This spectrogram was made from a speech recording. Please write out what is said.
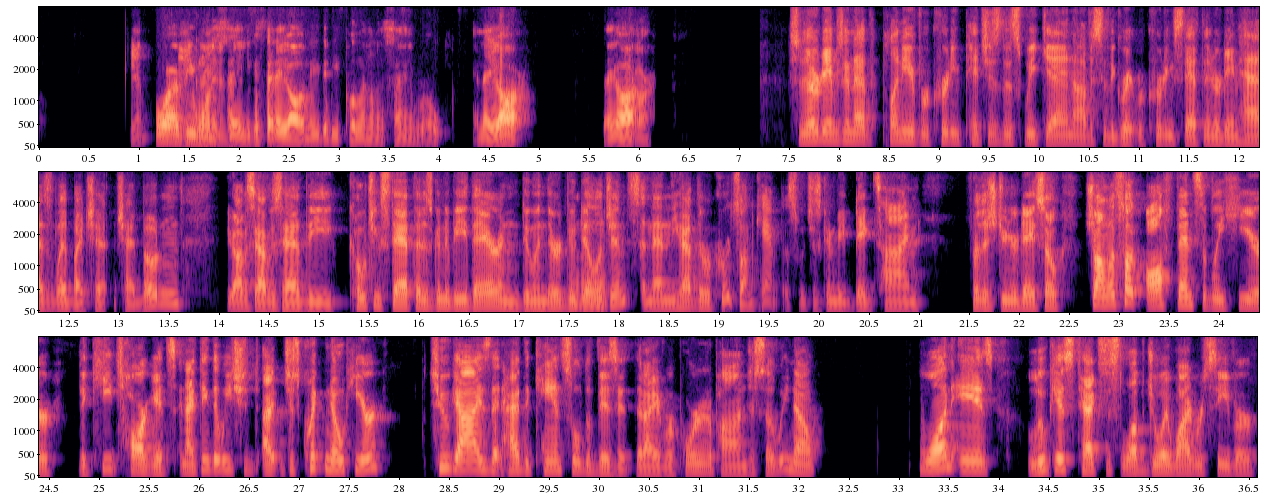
Yep. Or if you want to say, you can say they all need to be pulling on the same rope, and they are. They are. are. So Notre Dame's going to have plenty of recruiting pitches this weekend. Obviously, the great recruiting staff that Notre Dame has, led by Ch- Chad Bowden. You obviously obviously had the coaching staff that is going to be there and doing their due Mhm. diligence, and then you have the recruits on campus, which is going to be big time for this junior day. So, Sean, let's talk offensively here. The key targets, and I think that we should uh, just quick note here: two guys that had to cancel the visit that I have reported upon, just so we know. One is Lucas Texas Lovejoy, wide receiver.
